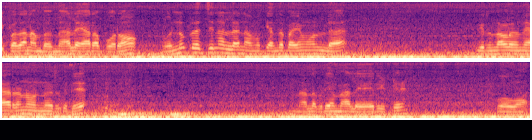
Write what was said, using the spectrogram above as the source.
இப்போ தான் நம்ம மேலே ஏற போகிறோம் ஒன்றும் பிரச்சனை இல்லை நமக்கு எந்த பயமும் இல்லை. இருந்தாலும் நேரம்னு ஒன்று இருக்குது. நல்லபடியாக மேலே ஏறிட்டு போவோம்.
